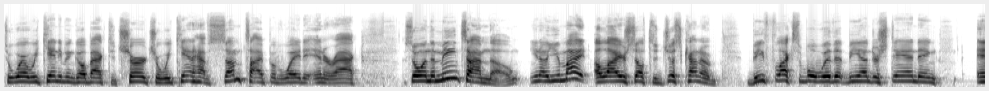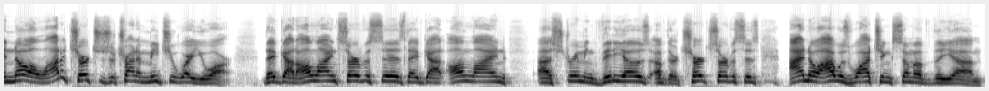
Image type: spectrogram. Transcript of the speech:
to where we can't even go back to church or we can't have some type of way to interact so in the meantime though you know you might allow yourself to just kind of be flexible with it be understanding and know a lot of churches are trying to meet you where you are They've got online services, they've got online uh, streaming videos of their church services. I know I was watching some of the um,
